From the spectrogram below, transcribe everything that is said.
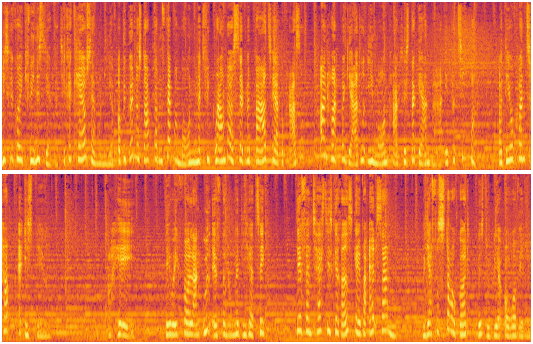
Vi skal gå i kvindecirkler til kakaoceremonier og begynde at stoppe klokken 5 om morgenen, mens vi grounder os selv med bare tæer på græsset og en hånd på hjertet i en morgenpraksis, der gerne varer et par timer. Og det er jo kun toppen af isbjerget. Og hey, det er jo ikke for langt ud efter nogle af de her ting. Det er fantastiske redskaber alt sammen. Men jeg forstår godt, hvis du bliver overvældet.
